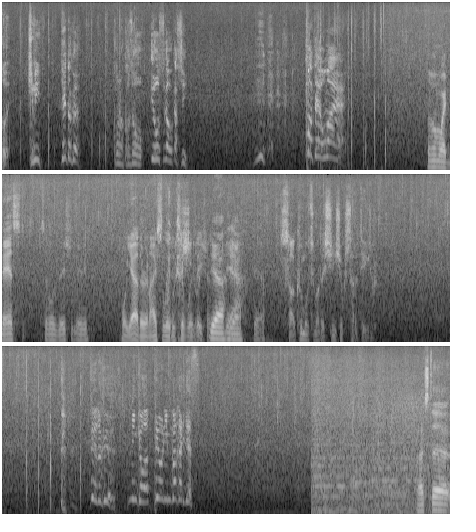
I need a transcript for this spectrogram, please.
おい君。提督この小僧様子がおかしい。待てお前 a little more advanced civilization, maybe. Well, yeah, they're an isolated civilization. Yeah, yeah, yeah. Well, that's the.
